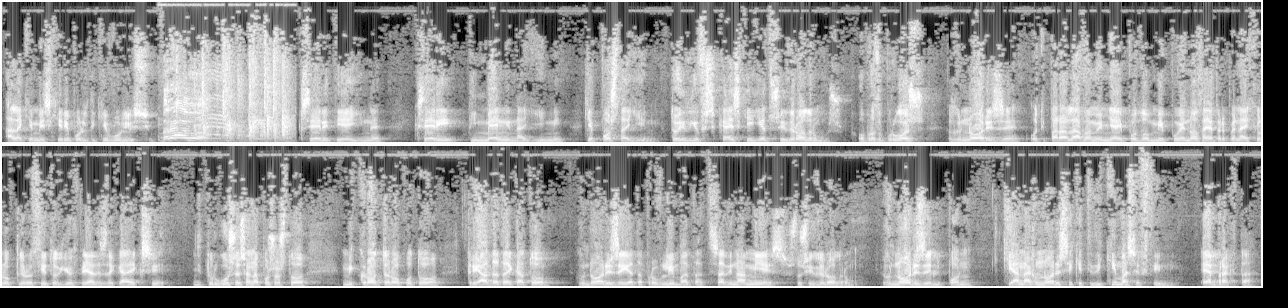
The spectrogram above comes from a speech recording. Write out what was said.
αλλά και με ισχυρή πολιτική βούληση. Μπράβο! Ξέρει τι έγινε, ξέρει τι μένει να γίνει και πώς θα γίνει. Το ίδιο φυσικά ισχύει για τους υδρόδρομους. Ο Πρωθυπουργός γνώριζε ότι παραλάβαμε μια υποδομή που ενώ θα έπρεπε να έχει ολοκληρωθεί το 2016, λειτουργούσε σε ένα ποσοστό μικρότερο από το 30%. Γνώριζε για τα προβλήματα, τις αδυναμίες στο σιδηρόδρομο. Γνώριζε λοιπόν και αναγνώρισε και τη δική μας ευθύνη. Έμπρακτα,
